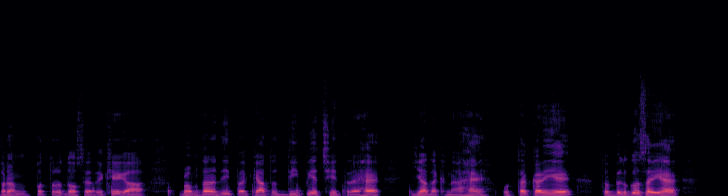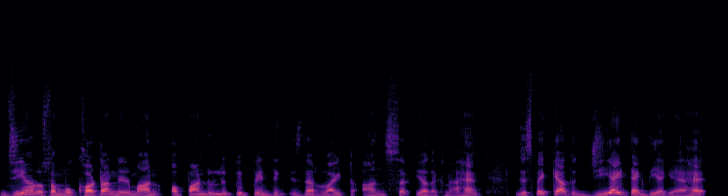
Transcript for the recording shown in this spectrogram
ब्रह्मपुत्र दोस्तों देखिएगा, ब्रह्मपुत्र नदी पर क्या तो द्वीपीय क्षेत्र है, याद रखना है। उत्तर करिए तो बिल्कुल सही है। जी हाँ दोस्तों, मुखौटा निर्माण और पांडुलिपि painting is the right answer याद रखना है। जिसपे क्या तो जीआई टैग दिया गया है,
